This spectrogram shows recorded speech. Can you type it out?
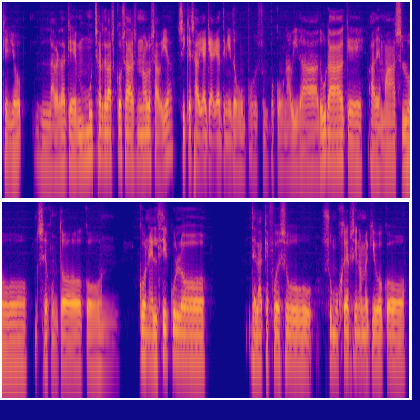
que yo la verdad que muchas de las cosas no lo sabía. Sí que sabía que había tenido pues, un poco una vida dura, que además luego se juntó con, con el círculo de la que fue su, su mujer, si no me equivoco,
